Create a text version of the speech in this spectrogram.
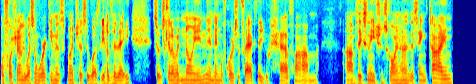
unfortunately wasn't working as much as it was the other day. So it's kind of annoying. And then, of course, the fact that you have um, um, Six Nations going on at the same time.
